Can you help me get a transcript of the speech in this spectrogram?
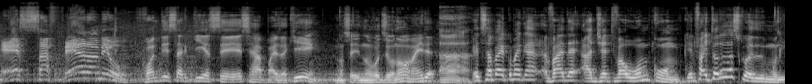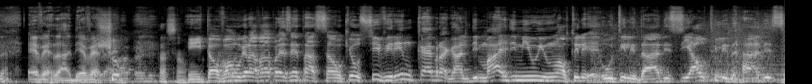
Essa fera, meu. Quando disseram que ia ser esse rapaz aqui, não sei, não vou dizer o nome ainda. Ah. Eu disse, rapaz, como é que vai adjetivar o homem como? Porque ele faz todas as coisas do mundo, né? É verdade, é verdade. apresentação. Então vamos gravar a apresentação. Que o Severino Quebra-Galho, de mais de mil e utili- utilidades e utilidades.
